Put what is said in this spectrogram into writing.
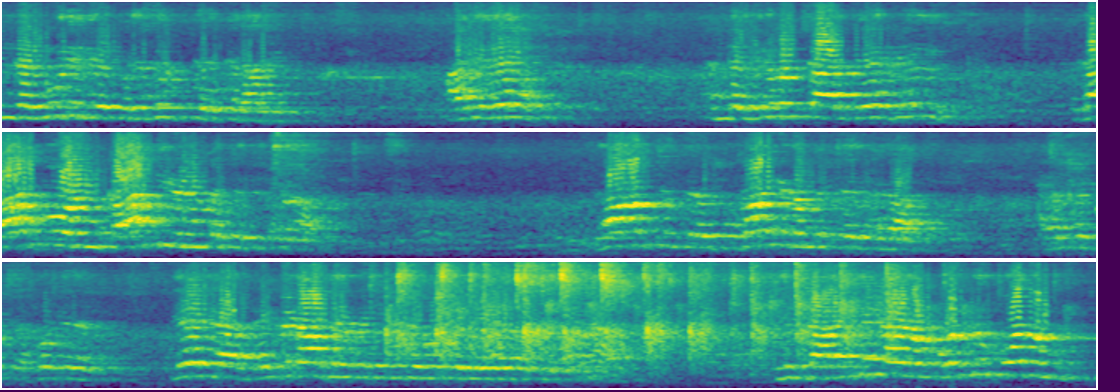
இந்த நூலிலே பிரசுரித்திருக்கிறார்கள். அதிலே அந்த இருபத்தி ஆறு பேர்களில் ராஜ்மோகன் காந்தி இடம்பெற்றிருக்கிறார். ராமச்சந்திர புகார் இடம்பெற்றிருக்கிறார். அருமை சகோதரர் ஏஆர் வெங்கடாதேவன் என்ற இந்த அங்கீகாரம் ஒன்று போதும்.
